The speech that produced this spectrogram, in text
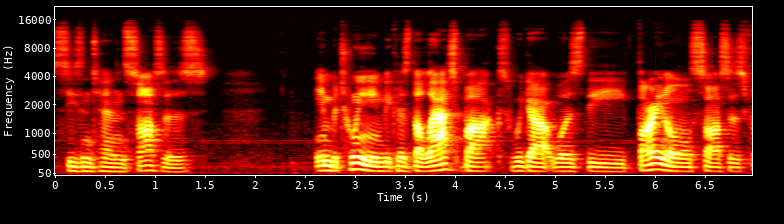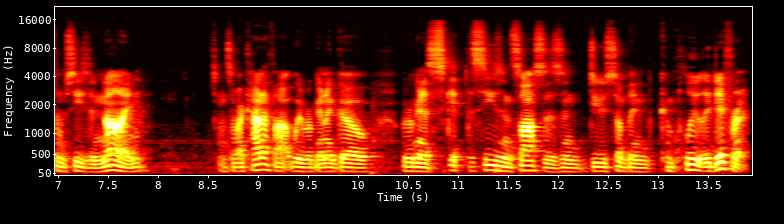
season 10 sauces in between because the last box we got was the final sauces from season 9. And so I kind of thought we were gonna go, we were gonna skip the season sauces and do something completely different.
